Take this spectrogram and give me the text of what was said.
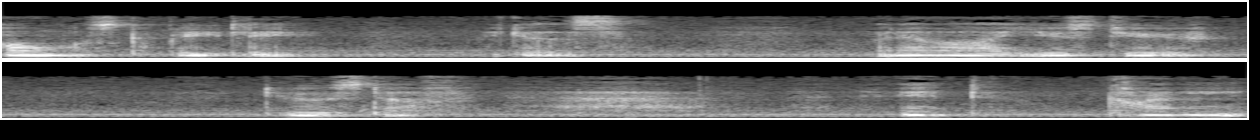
almost completely because whenever I used to do stuff, it kind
